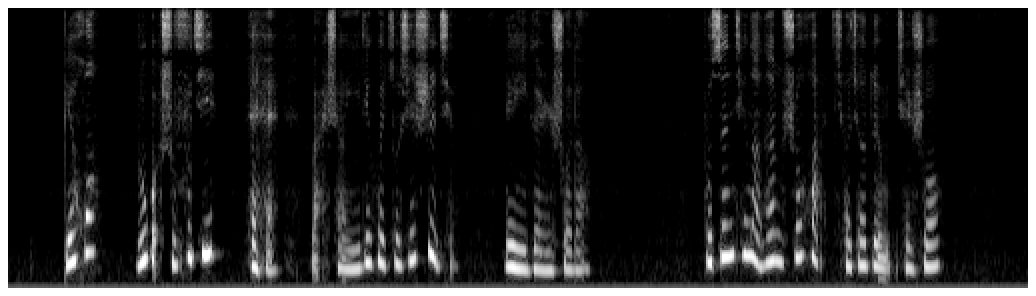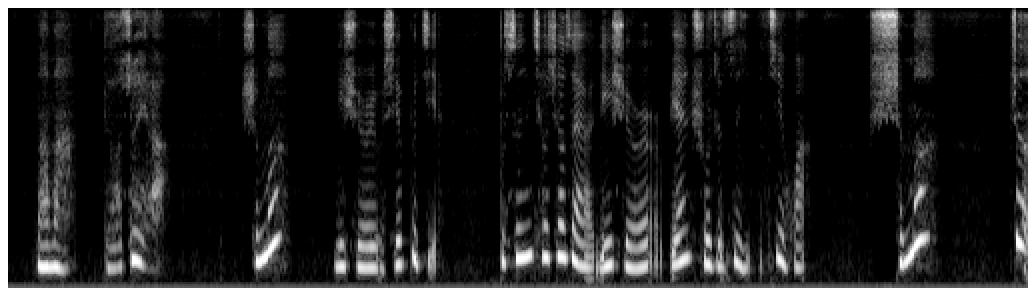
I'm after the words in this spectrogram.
“别慌，如果是夫妻，嘿嘿，晚上一定会做些事情。”另一个人说道。布森听到他们说话，悄悄对母亲说：“妈妈得罪了。”什么？李雪儿有些不解。布森悄悄在李雪儿耳边说着自己的计划。什么？这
